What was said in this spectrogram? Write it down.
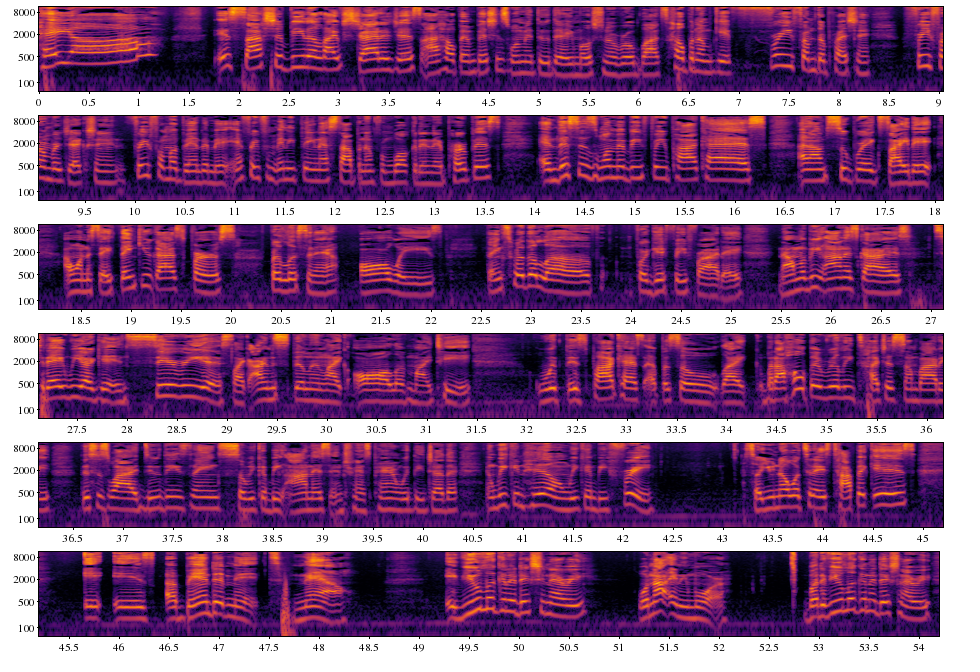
Hey y'all, it's Sasha B, the life strategist. I help ambitious women through their emotional roadblocks, helping them get free from depression, free from rejection, free from abandonment, and free from anything that's stopping them from walking in their purpose. And this is Women Be Free podcast, and I'm super excited. I want to say thank you guys first for listening always. Thanks for the love for Get Free Friday. Now, I'm going to be honest, guys. Today we are getting serious. Like, I'm spilling like all of my tea with this podcast episode like but i hope it really touches somebody. This is why i do these things so we can be honest and transparent with each other and we can heal and we can be free. So you know what today's topic is? It is abandonment. Now if you look in a dictionary well not anymore but if you look in a dictionary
